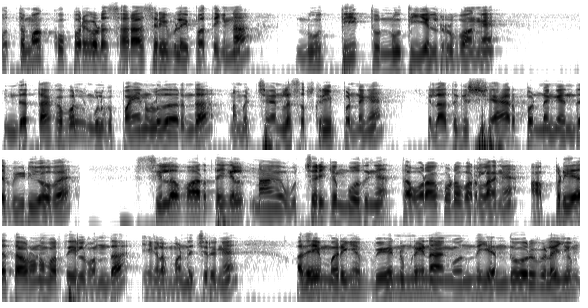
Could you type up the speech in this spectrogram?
மொத்தமாக கொப்பரையோட சராசரி விலை பார்த்தீங்கன்னா நூற்றி தொண்ணூற்றி ஏழு ரூபாங்க. இந்த தகவல் உங்களுக்கு பயனுள்ளதாக இருந்தால் நம்ம சேனலை சப்ஸ்கிரைப் பண்ணுங்கள் எல்லாத்துக்கும் ஷேர் பண்ணுங்கள் இந்த வீடியோவை. சில வார்த்தைகள் நாங்கள் உச்சரிக்கும் போதுங்க தவறாக கூட வரலாங்க. அப்படியே தவறான வார்த்தைகள் வந்தால் எங்களை மன்னிச்சிருங்க. அதே மாதிரிங்க வேணும்னே நாங்கள் வந்து எந்த ஒரு விலையும்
